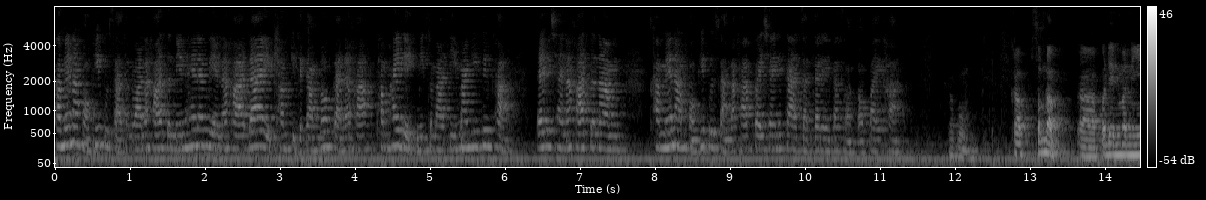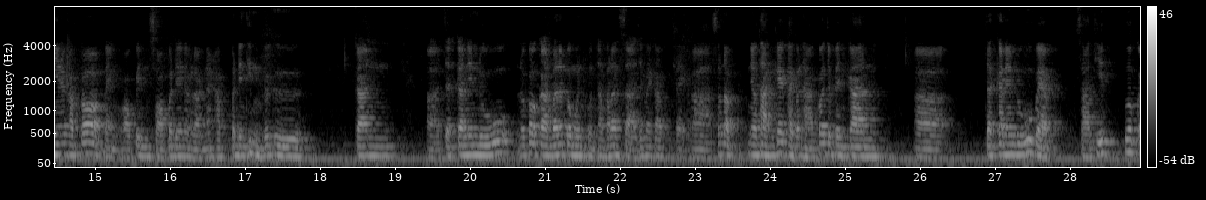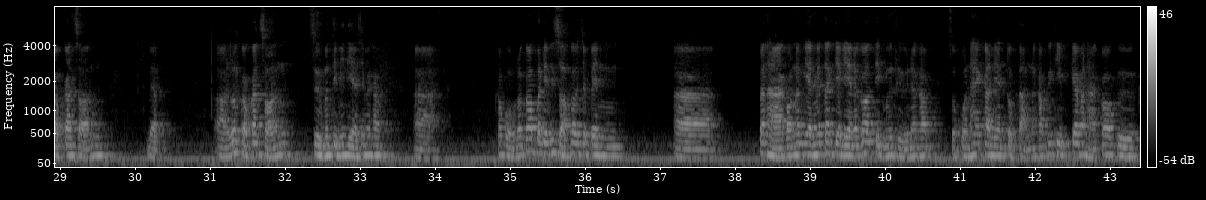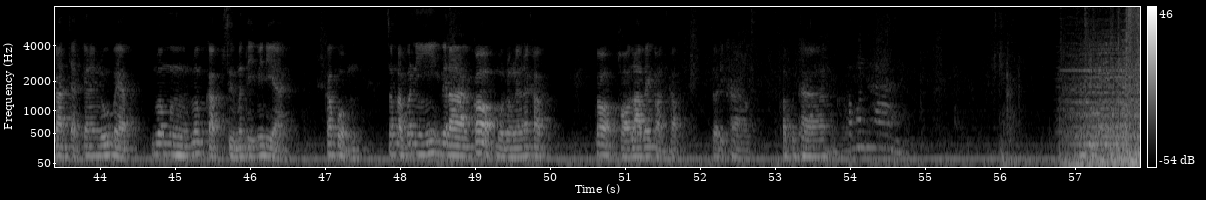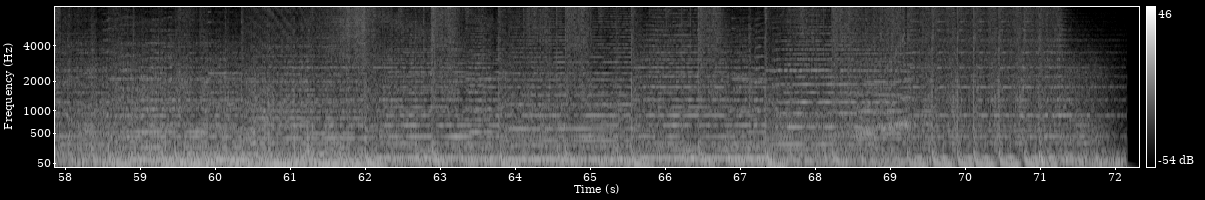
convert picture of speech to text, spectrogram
คำแนะนำของที่ปรึกษาธันวานะคะ จะเน้นให้นักเรียนนะคะ ได้ทำกิจกรรมร่วมกันนะคะทำให้เด็กมีสมาธิมากยิ่งขึ้นค่ะ และดิฉันนะคะจะนำ คำแนะนำของที่ปรึกษานะคะ ไปใช้ในการจัดการเรียนการสอนต่อไปค่ะ ครับผมครับสำหรับอ่าประเด็นวันนี้นะครับ ก็แบ่งออกเป็น 2 ประเด็นหลักๆนะครับ ประเด็นที่หนึ่งก็คือ การอ่าจัดการเรียนรู้แล้วก็การวัดและประเมินผลทางการศึกษาใช่ไหมครับแต่อ่าสำหรับแนวทางแก้ไขปัญหาก็จะเป็นการอ่าจัดการเรียนรู้แบบสาธิตร่วมกับการสอนแบบอ่าร่วมกับการสอนสื่อมัลติมีเดียใช่ไหมครับอ่าครับผมแล้วก็ประเด็นที่สองก็จะเป็นอ่า ปัญหาของนักเรียนไม่ตั้งใจเรียนแล้วก็ติดมือถือนะครับ ส่งผลให้การเรียนตกต่ำนะครับ วิธีแก้ปัญหาก็คือการจัดการเรียนรู้แบบร่วมมือร่วมกับสื่อมัลติมีเดียครับผมสำหรับวันนี้เวลาก็หมดลงแล้วนะครับ ก็ขอลาไปก่อนครับ สวัสดีครับ ขอบคุณครับ ขอบคุณค่ะ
